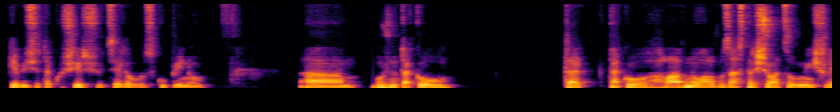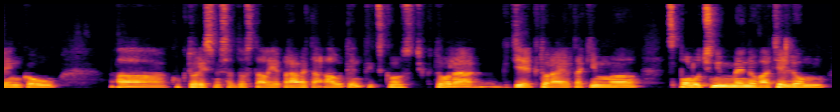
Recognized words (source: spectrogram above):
kebyže takú širšiu cieľovú skupinu. A možno takou, tak, takou hlavnou alebo zastrešovacou myšlienkou, a, ku ktorej sme sa dostali, je práve tá autentickosť, ktorá, kde, ktorá je takým spoločným menovateľom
